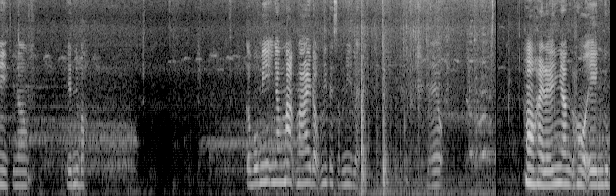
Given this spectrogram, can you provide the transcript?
นี่พี่น้อง เห็นอยู่บ่กระบมียังมากมายดอกมีแต่สำนี่แหละ แล้วห่อให้แล้วยังห่อเองอยู่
